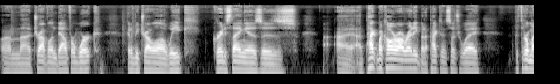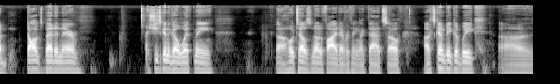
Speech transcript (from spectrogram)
I'm uh, traveling down for work. Going to be traveling a week. Greatest thing is, is I, I packed my car already, but I packed it in such a way throw my dog's bed in there. She's gonna go with me. Uh, hotels notified, everything like that. So uh, it's gonna be a good week. Uh,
